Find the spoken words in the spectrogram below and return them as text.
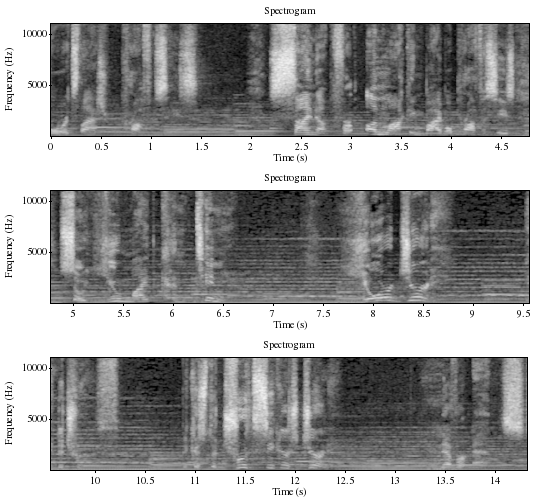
forward slash prophecies. Sign up for Unlocking Bible Prophecies so you might continue your journey into truth. Because the truth seeker's journey never ends.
